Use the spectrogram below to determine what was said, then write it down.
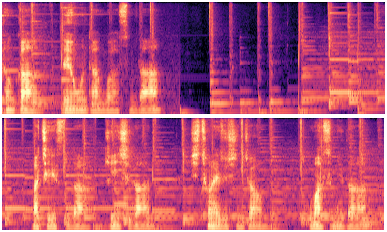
평가 내용은 다음과 같습니다. 마치겠습니다. 긴 시간 시청해주신 점 고맙습니다.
